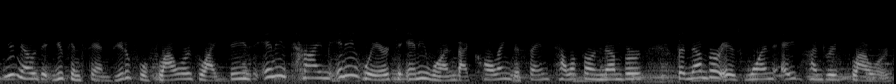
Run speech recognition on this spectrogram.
Did you know that you can send beautiful flowers like these anytime, anywhere to anyone by calling the same telephone number? The number is 1-800-Flowers.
